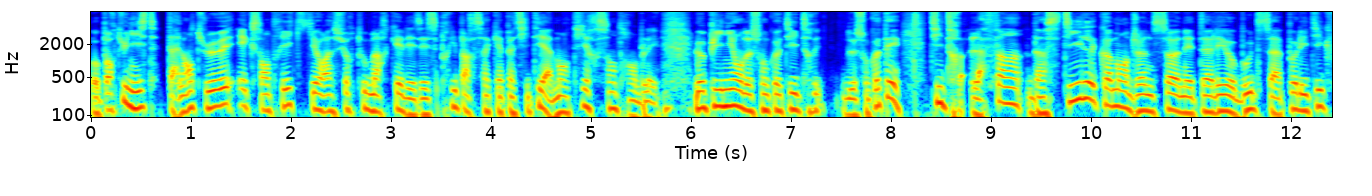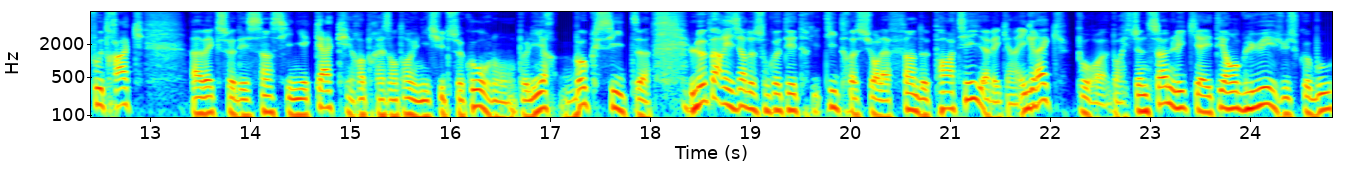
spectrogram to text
opportuniste, talentueux, excentrique, qui aura surtout marqué les esprits par sa capacité à mentir sans trembler. L'opinion de son côté, de son côté titre La fin d'un style, comment Johnson est allé au bout de sa politique foutraque, avec ce dessin signé CAC représentant une issue de secours où l'on peut lire Bauxite. Le Parisien, de son côté, titre sur la fin de Party avec un Y pour euh, Boris Johnson, lui qui a été englué jusqu'au bout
